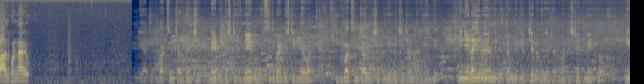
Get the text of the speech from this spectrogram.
పాల్గొన్నారు. ఇండియా కిక్ బాక్సింగ్ ఛాంపియన్షిప్ నేడు డిస్టిక్ నేడు Siddipet district level kick boxing championship నిర్వహించడం జరిగింది. ఈ నెల ఇరవై ఎనిమిది ఇరవై తొమ్మిది జడ్చర్లో జరిగేటటువంటి స్టేట్ మీట్లో ఈ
